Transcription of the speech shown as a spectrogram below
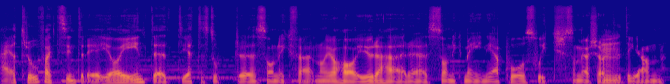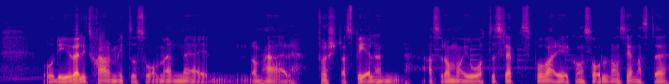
Nej, jag tror faktiskt inte det. Jag är inte ett jättestort eh, Sonic-fan och jag har ju det här Sonic Mania på Switch som jag kört mm. lite grann. Och det är ju väldigt charmigt och så, men de här första spelen, alltså de har ju återsläppts på varje konsol de senaste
